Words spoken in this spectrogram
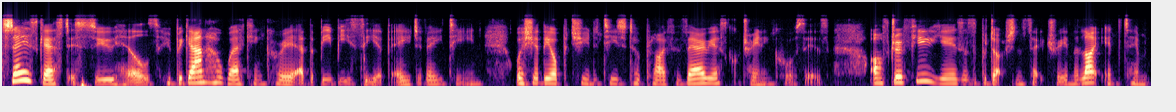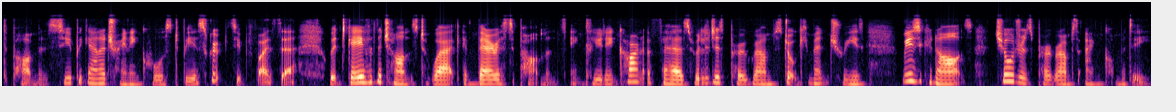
Today's guest is Sue Hills, who began her working career at the BBC at the age of 18, where she had the opportunity to apply for various training courses. After a few years as a production secretary in the light entertainment department, Sue began a training course to be a script supervisor, which gave her the chance to work in various departments, including current affairs, religious programs, documentaries, music and arts, children's programs, and comedy.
